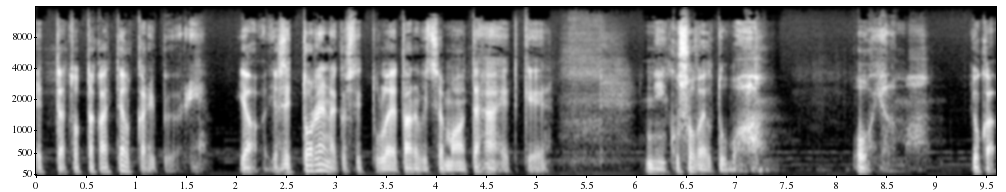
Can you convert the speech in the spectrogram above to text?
että totta kai telkkari pyörii. Ja, ja se todennäköisesti tulee tarvitsemaan tähän hetkeen niin kuin soveltuvaa ohjelmaa, joka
